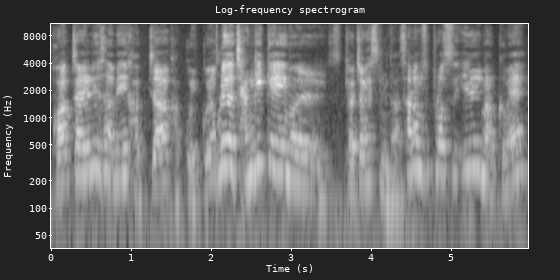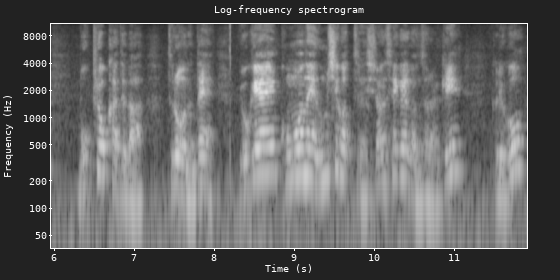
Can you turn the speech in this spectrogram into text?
과학자 1, 2, 3이 각자 갖고 있고요. 우리는 장기 게임을 결정했습니다. 사람 수 플러스 1만큼의 목표 카드가 들어오는데 요게 공원의 음식 어트랙션 3개 건설하기 그리고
